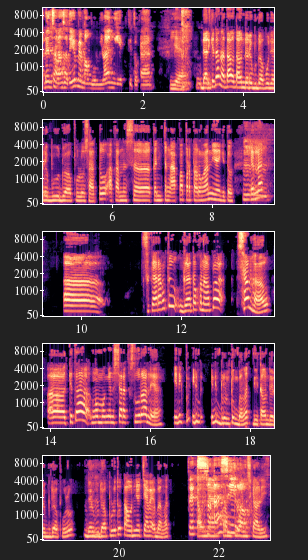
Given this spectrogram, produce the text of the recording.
dan salah satunya memang bumi langit gitu kan iya dan kita nggak tahu tahun 2020 2021 akan sekenceng apa pertarungannya gitu Mm-mm. Karena- eh sekarang tuh nggak tahu kenapa somehow eh, kita ngomongin secara keseluruhan ya ini ini ini beruntung banget di tahun 2020 2020 tuh tahunnya cewek banget Let's tahunnya perempuan loh sekali.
